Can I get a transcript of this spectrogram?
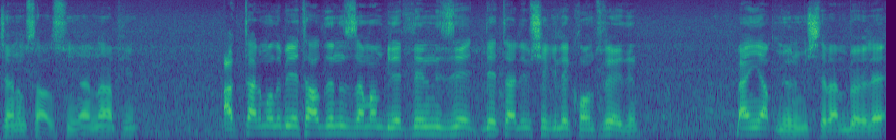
Canım sağ olsun yani ne yapayım? Aktarmalı bilet aldığınız zaman biletlerinizi detaylı bir şekilde kontrol edin. Ben yapmıyorum işte. Ben böyle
